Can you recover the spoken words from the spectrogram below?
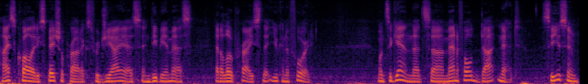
highest quality spatial products for GIS and DBMS at a low price that you can afford. Once again, that's uh, manifold.net. See you soon.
